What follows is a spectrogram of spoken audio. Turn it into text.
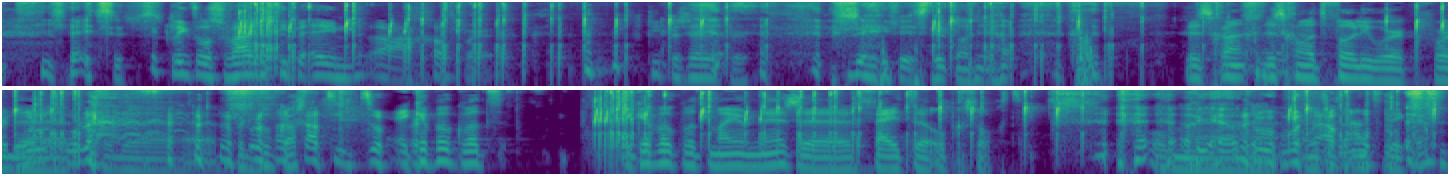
Jezus. dat klinkt als zware type 1. Ah, gadver. Type 7. Zeven is dit dan, ja. dit, is gewoon, dit is gewoon wat foliework voor de, Hoe- voor de, voor de podcast. gaat hij door? Ik heb ook wat, ik heb ook wat mayonaise feiten opgezocht. Om, Oh, ja, eh, om het aan te tikken.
